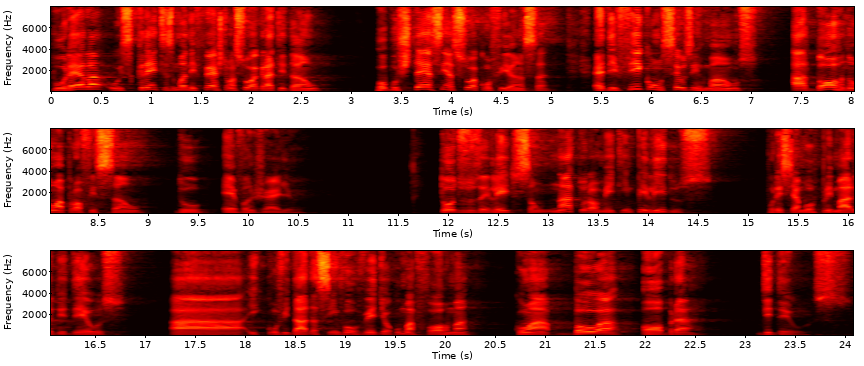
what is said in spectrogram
Por ela, os crentes manifestam a sua gratidão, robustecem a sua confiança, edificam os seus irmãos, adornam a profissão do Evangelho. Todos os eleitos são naturalmente impelidos por esse amor primário de Deus a, e convidados a se envolver de alguma forma com a boa obra de Deus.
